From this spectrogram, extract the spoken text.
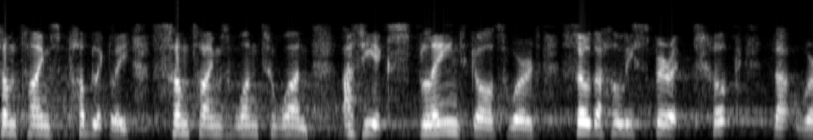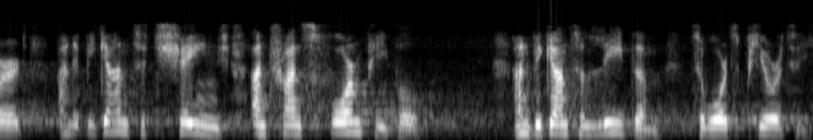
sometimes publicly, sometimes one to one, as he explained God's Word, so the Holy Spirit took that word and it began to change and transform people and began to lead them towards purity.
